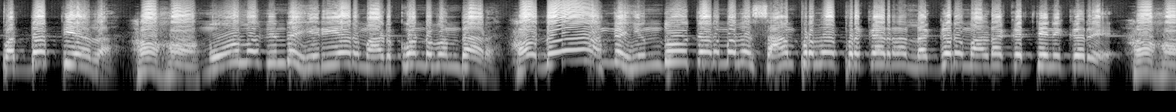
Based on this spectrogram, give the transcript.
ಪದ್ಧತಿ ಅದ. ಹಾ ಹಾ. ಮೂಲದಿಂದ ಹಿರಿಯರು ಮಾಡ್ಕೊಂಡು ಬಂದಾರ. ಹೌದು. ಹಂಗ ಹಿಂದೂ ಧರ್ಮದ ಸಾಂಪ್ರದಾಯ ಪ್ರಕಾರ ನಾ ಲಗ್ನ ಮಾಡಾಕತ್ತೀನಿ ಕರೆ. ಹಾ ಹಾ.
